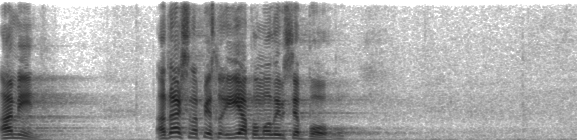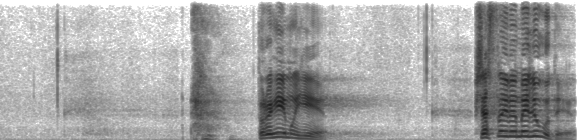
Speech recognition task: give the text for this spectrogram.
Амінь. А далі написано, і я помолився Богу. Дорогі мої, щасливі ми люди.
